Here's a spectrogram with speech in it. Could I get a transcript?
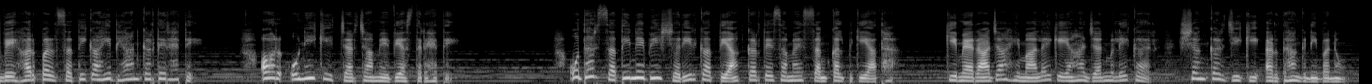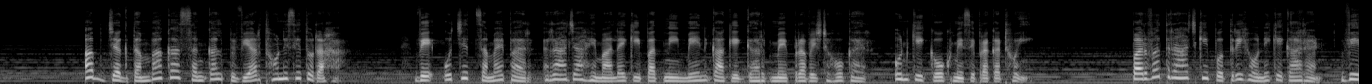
वे हर पल सती का ही ध्यान करते रहते और उन्हीं की चर्चा में व्यस्त रहते। उधर सती ने भी शरीर का त्याग करते समय संकल्प किया था कि मैं राजा हिमालय के यहाँ जन्म लेकर शंकर जी की अर्धांगनी बनूं। अब जगदम्बा का संकल्प व्यर्थ होने से तो रहा। वे उचित समय पर राजा हिमालय की पत्नी मेनका के गर्भ में प्रविष्ट होकर उनकी कोख में से प्रकट हुई। पर्वतराज की पुत्री होने के कारण वे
